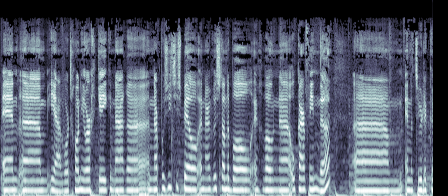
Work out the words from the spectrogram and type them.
En ehm, ja, er wordt gewoon heel erg gekeken naar, eh, naar positiespel en naar rust aan de bal en gewoon eh, elkaar vinden. Ehm, en natuurlijk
